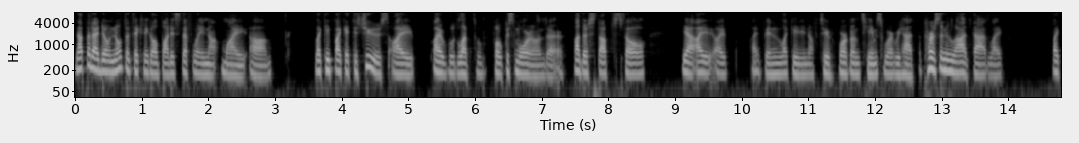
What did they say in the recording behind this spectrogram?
not that I don't know the technical, but it's definitely not my um like if I get to choose, I I would love to focus more on the other stuff. So yeah, I I I've been lucky enough to work on teams where we had a person who had that like like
